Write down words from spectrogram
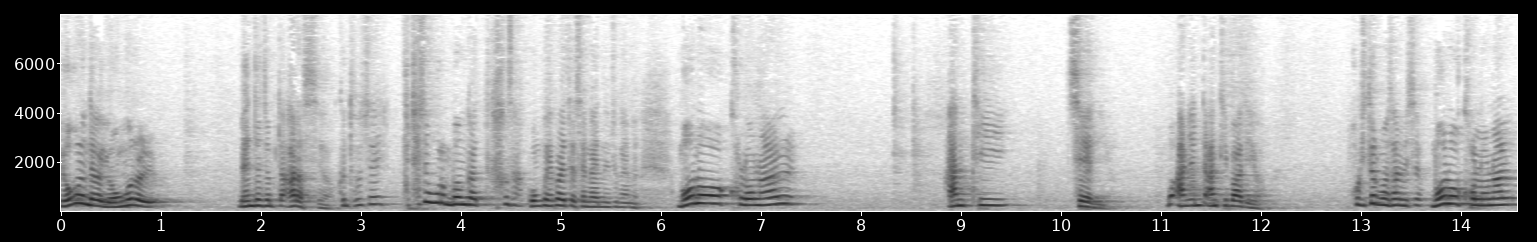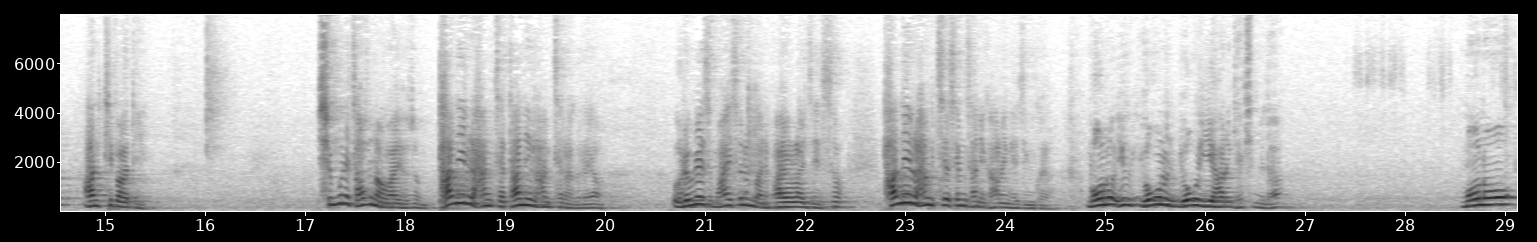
요거는 내가 용어를 몇 년 전부터 알았어요. 근데 도대체 구체적으로 뭔가 항상 공부해봐야 될 생각이 중에 하면 monoclonal antigen이요. 뭐 아니 antibody요. 혹시 들어본 사람 있어요? monoclonal antibody. 신문에 자주 나와요, 요즘. 단일 항체, 단일 항체라 그래요. 의료계에서 많이 쓰는 말이 biology에서 단일 항체 생산이 가능해진 거예요. 모노, 요거는 요거 이해하는 게 핵심입니다. mono,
